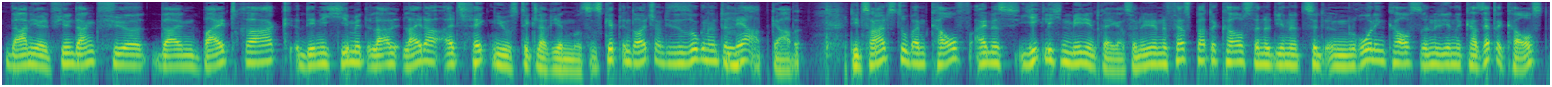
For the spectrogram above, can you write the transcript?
Daniel, vielen Dank für deinen Beitrag, den ich hiermit leider als Fake News deklarieren muss. Es gibt in Deutschland diese sogenannte mhm. Leerabgabe. Die zahlst du beim Kauf eines jeglichen Medienträgers. Wenn du dir eine Festplatte kaufst, wenn du dir eine, einen Rohling kaufst, wenn du dir eine Kassette kaufst,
